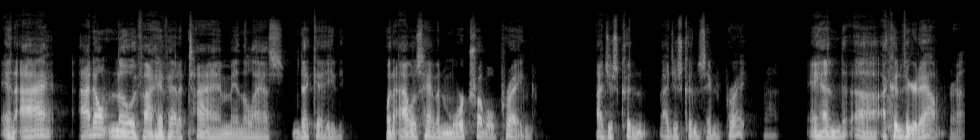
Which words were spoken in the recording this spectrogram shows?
and I I don't know if I have had a time in the last decade when I was having more trouble praying. I just couldn't. I just couldn't seem to pray, right, and uh, I couldn't figure it out. right,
